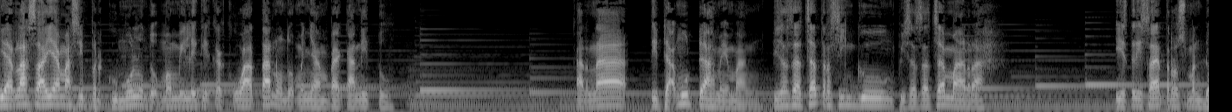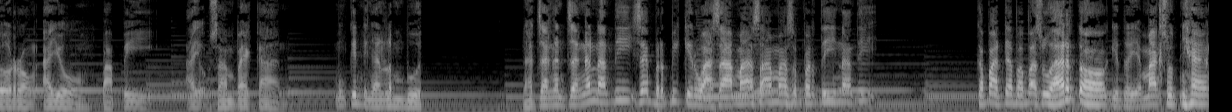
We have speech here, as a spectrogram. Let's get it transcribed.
Biarlah saya masih bergumul untuk memiliki kekuatan untuk menyampaikan itu. Karena tidak mudah memang. Bisa saja tersinggung, bisa saja marah. Istri saya terus mendorong, "Ayo, papi, ayo sampaikan." Mungkin dengan lembut. Nah, jangan-jangan nanti saya berpikir wah sama-sama seperti nanti kepada Bapak Soeharto gitu ya. Maksudnya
